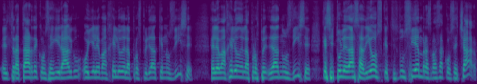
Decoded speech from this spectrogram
el tratar de conseguir algo. Hoy el Evangelio de la Prosperidad, ¿qué nos dice? El Evangelio de la Prosperidad nos dice que si tú le das a Dios, que si tú siembras vas a cosechar,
